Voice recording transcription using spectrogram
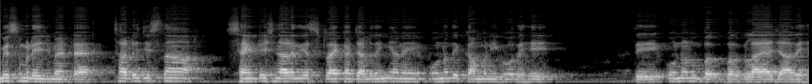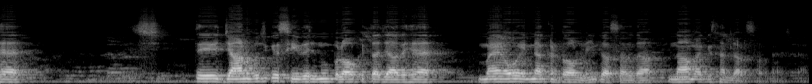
ਮਿਸਮੈਨੇਜਮੈਂਟ ਹੈ ਸਾਡੇ ਜਿਸ ਤਰ੍ਹਾਂ ਸੈਨੀਟੇਸ਼ਨ ਵਾਲਿਆਂ ਦੀਆਂ ਸਟ੍ਰਾਈਕਾਂ ਚੱਲ ਰਹੀਆਂ ਨੇ ਉਹਨਾਂ ਦੇ ਕੰਮ ਨਹੀਂ ਹੋ ਰਹੇ ਤੇ ਉਹਨਾਂ ਨੂੰ ਬਦਲਾਇਆ ਜਾ ਰਿਹਾ ਹੈ। ਤੇ ਜਾਣਬੁੱਝ ਕੇ ਸੀਵਰੇਜ ਨੂੰ ਬਲੌਕ ਕੀਤਾ ਜਾ ਰਿਹਾ ਹੈ। ਮੈਂ ਉਹ ਇੰਨਾ ਕੰਟਰੋਲ ਨਹੀਂ ਕਰ ਸਕਦਾ, ਨਾ ਮੈਂ ਕਿਸੇ ਨਾਲ ਲੜ ਸਕਦਾ ਇਸ ਗੱਲ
